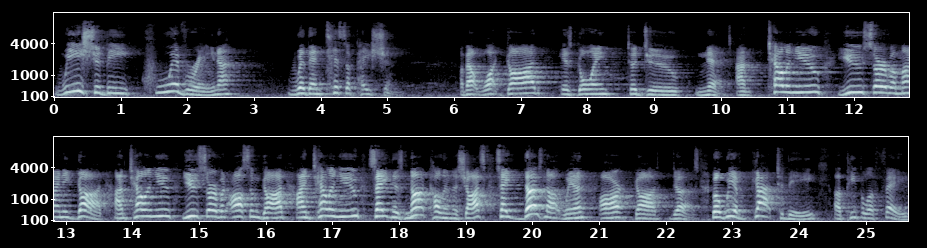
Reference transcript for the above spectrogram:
We should be quivering with anticipation about what God is going to do next. I'm telling you, you serve a mighty God. I'm telling you, you serve an awesome God. I'm telling you, Satan is not calling the shots. Satan does not win. Our God does. But we have got to be a people of faith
